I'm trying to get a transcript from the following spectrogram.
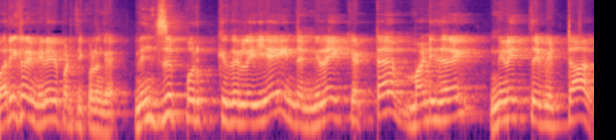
வரிகளை நினைவுபடுத்திக் கொள்ளுங்க. நெஞ்சு பொறுக்குதலேயே இந்த நிலை கெட்ட மனிதரை நினைத்து விட்டால்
